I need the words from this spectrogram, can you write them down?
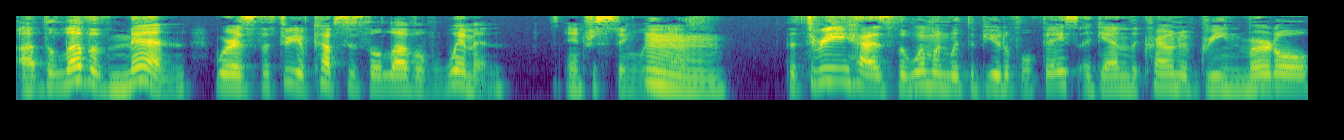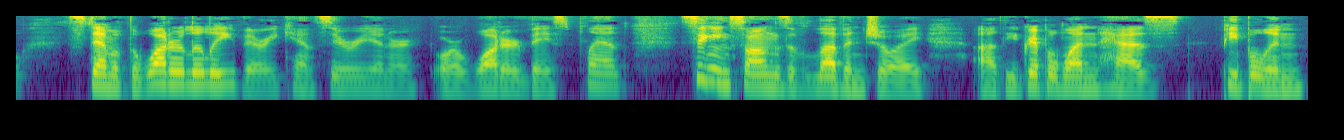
uh, the love of men, whereas the Three of Cups is the love of women, interestingly enough. Hmm. The three has the woman with the beautiful face, again, the crown of green myrtle, stem of the water lily, very Cancerian or, or water based plant, singing songs of love and joy. Uh, the Agrippa one has people in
